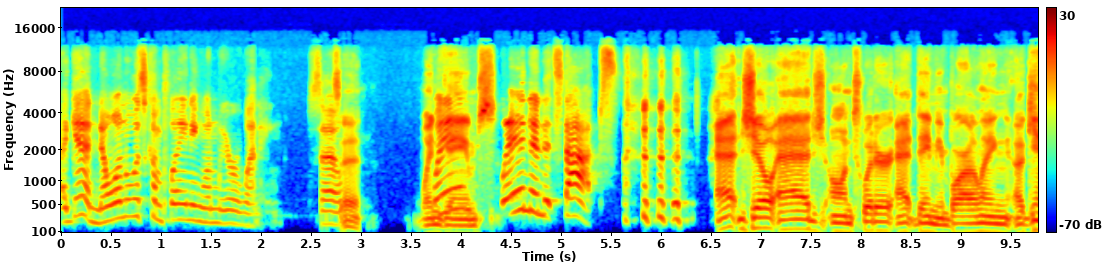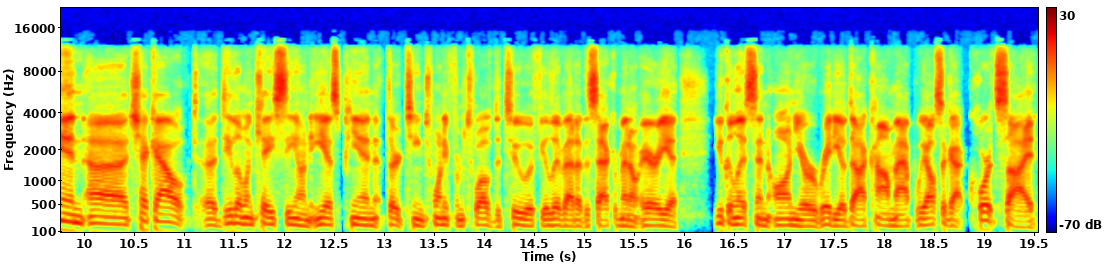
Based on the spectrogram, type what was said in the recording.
again, no one was complaining when we were winning. That's So it. Win, win, games. win, and it stops. At Joe Adge on Twitter, at Damien Barling. Again, uh, check out uh, D'Lo and KC on ESPN 1320 from 12 to 2. If you live out of the Sacramento area, you can listen on your radio.com app. We also got courtside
